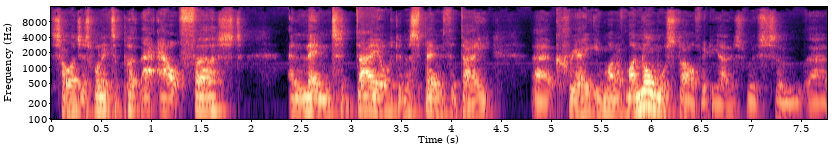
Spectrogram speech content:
So I just wanted to put that out first. And then today I was going to spend the day uh, creating one of my normal style videos with some uh,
